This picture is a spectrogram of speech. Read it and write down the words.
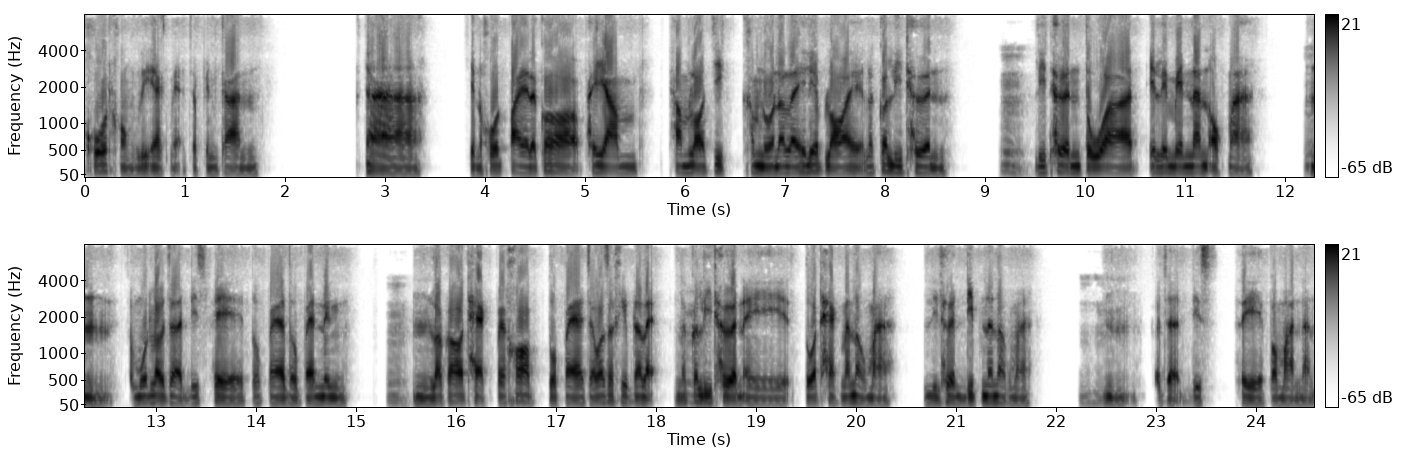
โค้ดของ React เนี่ยจะเป็นการ อ่า เขียนโค้ดไปแล้วก็พยายามทำ logic คำนวณอะไรให้เรียบร้อย แล้วก็ return อืม return ตัว element นั้นออกมา อืม สมมุติเราจะ display ตัวแปรตัวแปรหนึ่งอืมอืมแล้วก็ tag ไปครอบตัวแปร JavaScript นั่นแหละ แล้วก็อืม return ไอตัว tag นั้นออกมา return div นั้นออกมา อืมอืม ก็จะ display ประมาณนั้น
